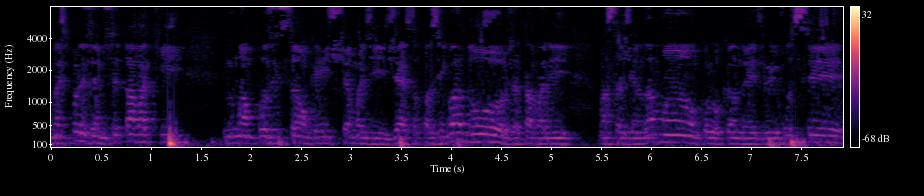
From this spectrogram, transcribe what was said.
Mas, por exemplo, você estava aqui numa posição que a gente chama de gesto apaziguador, já estava ali massageando a mão, colocando entre eu e você, de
